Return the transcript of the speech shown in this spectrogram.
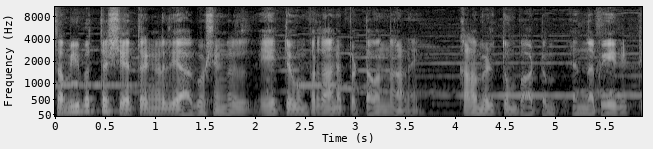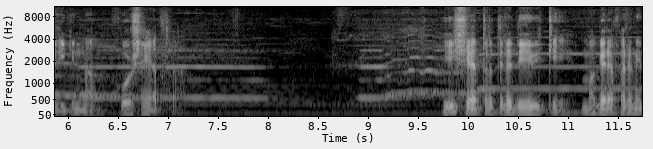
സമീപത്തെ ക്ഷേത്രങ്ങളിലെ ആഘോഷങ്ങളിൽ ഏറ്റവും പ്രധാനപ്പെട്ട ഒന്നാണ് കളമെഴുത്തും പാട്ടും എന്ന പേരിട്ടിരിക്കുന്ന ഘോഷയാത്ര. ഈ ക്ഷേത്രത്തിലെ ദേവിക്ക് മകരഭരണി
